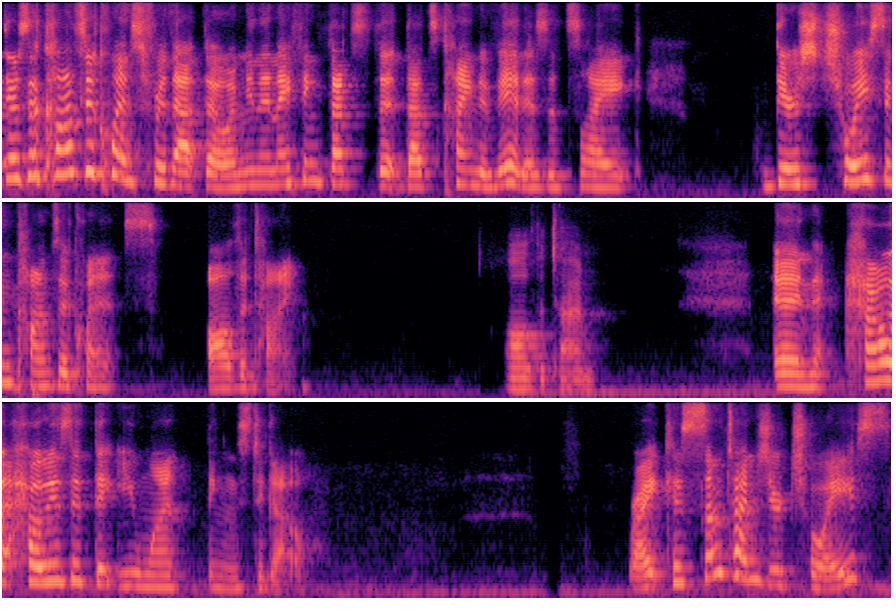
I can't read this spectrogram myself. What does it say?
there's a consequence for that though. I mean, and I think that's that that's kind of it, is it's like there's choice and consequence all the time. All the time. And how how is it that you want things to go? Right? Because sometimes your choice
